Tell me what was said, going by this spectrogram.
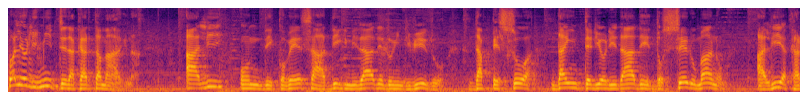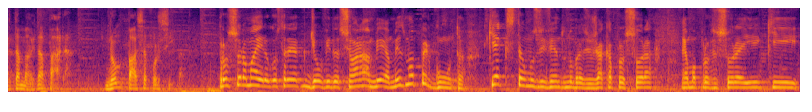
Qual é o limite da Carta Magna? Ali onde começa a dignidade do indivíduo, da pessoa, da interioridade do ser humano, ali a Carta Magna para. Não passa por cima. Professora Maíra, eu gostaria de ouvir da senhora a mesma pergunta. O que é que estamos vivendo no Brasil, já que a professora é uma professora aí que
